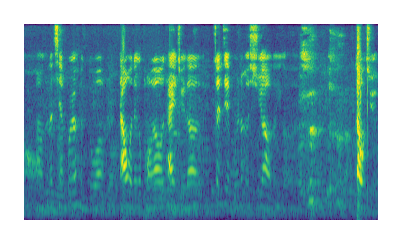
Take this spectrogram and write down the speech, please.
嗯，可能钱不是很多。然后我那个朋友他也觉得钻戒不是那么需要的一个道具，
